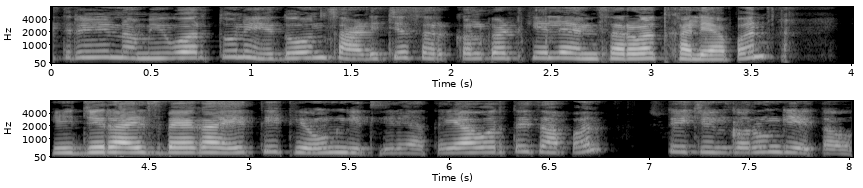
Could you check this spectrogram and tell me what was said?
मैत्रिणीनं मी वरतून हे दोन साडीचे सर्कल कट केले आणि सर्वात खाली आपण ही जी राईस बॅग आहे ती ठेवून घेतलेली आहे. आता यावरतीच आपण स्टिचिंग करून घेत आहोत.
